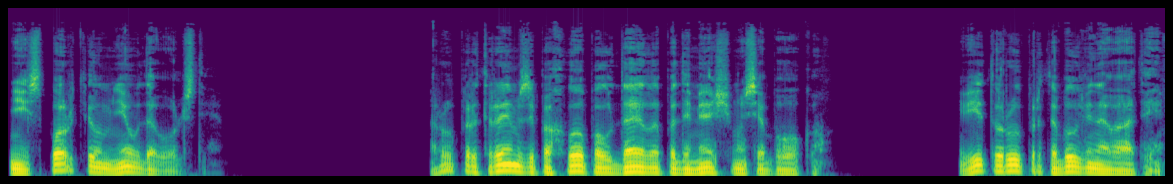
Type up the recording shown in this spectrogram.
не испортил мне удовольствия. Руперт Рэмзи похлопал Дайла по дымящемуся боку. Вид у Руперта был виноватый.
